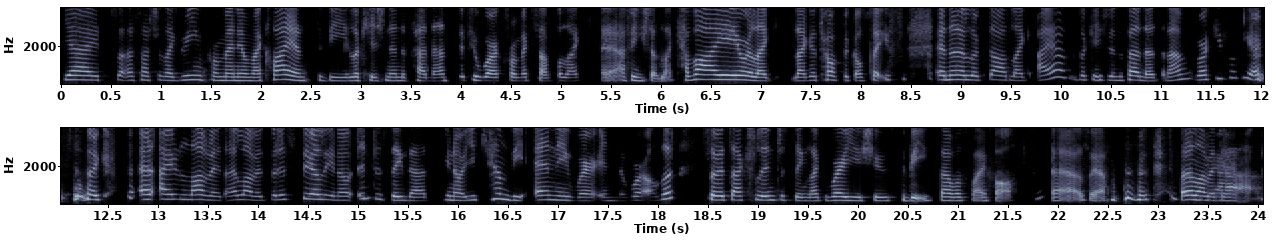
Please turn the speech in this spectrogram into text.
yeah it's uh, such a like dream for many of my clients to be location independent to work from example like uh, i think she said like hawaii or like like a tropical place. And then i looked out like i am location independent and i'm working from here. Like and i love it i love it. But it's still you know interesting that you know you can be anywhere in the world. So it's actually interesting like where you choose to be. That was my thought uh, so yeah. But i love yeah. it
